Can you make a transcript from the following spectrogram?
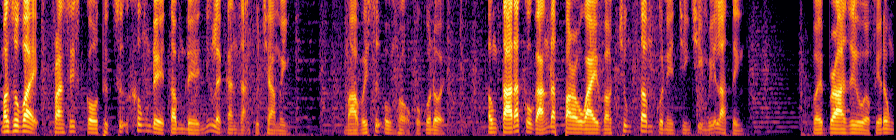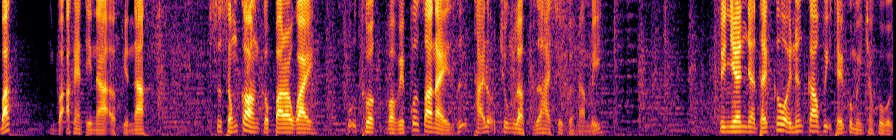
Mặc dù vậy, Francisco thực sự không để tâm đến những lời can dặn của cha mình, mà với sự ủng hộ của quân đội, ông ta đã cố gắng đặt Paraguay vào trung tâm của nền chính trị Mỹ Latin, với Brazil ở phía đông bắc và Argentina ở phía nam. Sự sống còn của Paraguay phụ thuộc vào việc quốc gia này giữ thái độ trung lập giữa hai siêu cường Nam Mỹ. Tuy nhiên, nhận thấy cơ hội nâng cao vị thế của mình trong khu vực,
